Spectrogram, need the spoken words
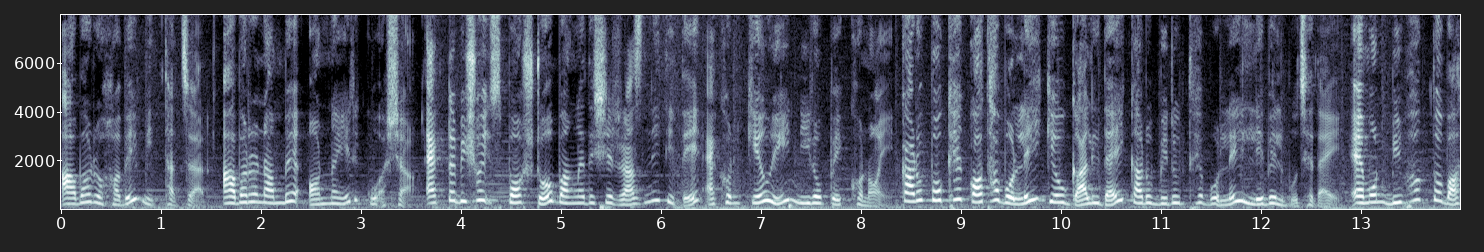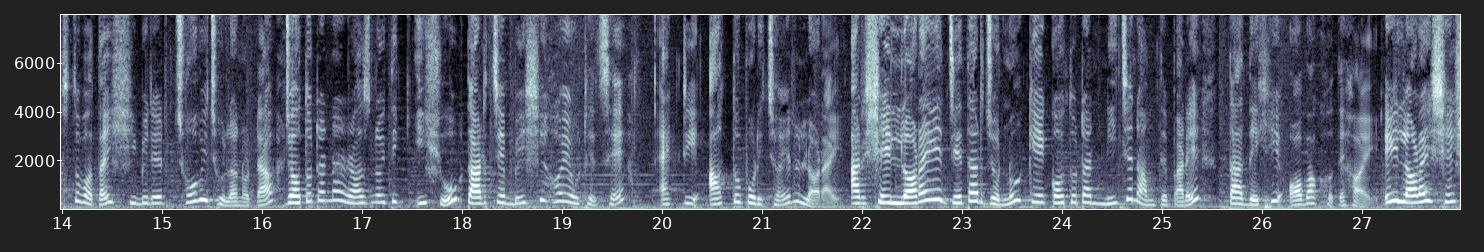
আবারও হবে মিথ্যাচার। আবারও নামবে অন্যায়ের কুয়াশা। একটা বিষয় স্পষ্ট, বাংলাদেশের রাজনীতিতে এখন কেউই নিরপেক্ষ নয়। কারও পক্ষে কথা বললেই কেউ গালি দেয়, কারও বিরুদ্ধে বললেই লেবেল বুঝে দেয়। এমন বিভক্ত বাস্তবতায় শিবিরের ছবি ঝুলানোটা যতটা না রাজনৈতিক ইস্যু, তার চেয়ে বেশি হয়ে উঠেছে একটি আত্মপরিচয়ের লড়াই। আর সেই লড়াইয়ে জেতার জন্য কে কতটা নিচে নামতে পারে, তা দেখে অবাক হতে হয়। এই লড়াই শেষ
